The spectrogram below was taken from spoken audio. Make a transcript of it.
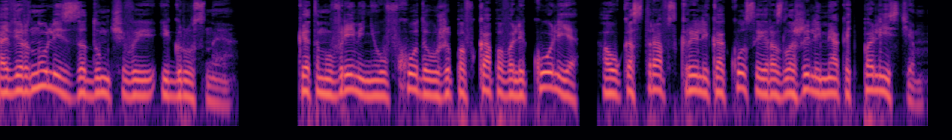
а вернулись задумчивые и грустные. К этому времени у входа уже повкапывали колья, а у костра вскрыли кокосы и разложили мякоть по листьям.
